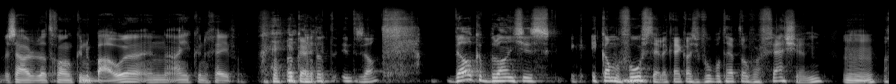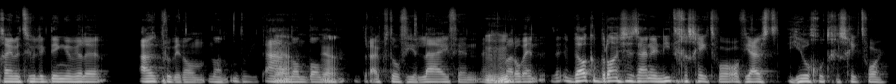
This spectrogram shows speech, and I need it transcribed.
we zouden dat gewoon kunnen bouwen en aan je kunnen geven. Oké, dat is interessant. Welke branches, ik, ik kan me voorstellen, kijk, als je bijvoorbeeld hebt over fashion, Mhm. dan ga je natuurlijk dingen willen uitproberen. Dan, dan doe je het aan, Ja, dan, dan ja. druipt het over je lijf en, en Mhm. maar op. En welke branches zijn er niet geschikt voor of juist heel goed geschikt voor?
